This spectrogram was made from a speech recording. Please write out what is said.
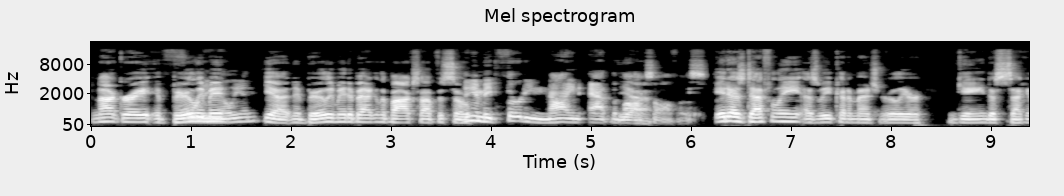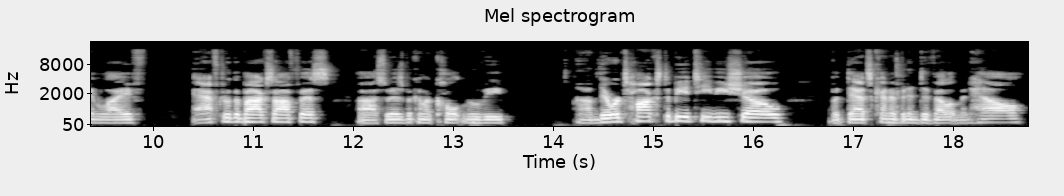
not great. It barely made. million? Yeah, and it barely made it back in the box office. So I think it made 39 at the Yeah. box office. it has definitely, as we kind of mentioned earlier, gained a second life after the box office. Uh, so it has become a cult movie. Um, there were talks to be a TV show, but that's kind of been in development hell.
